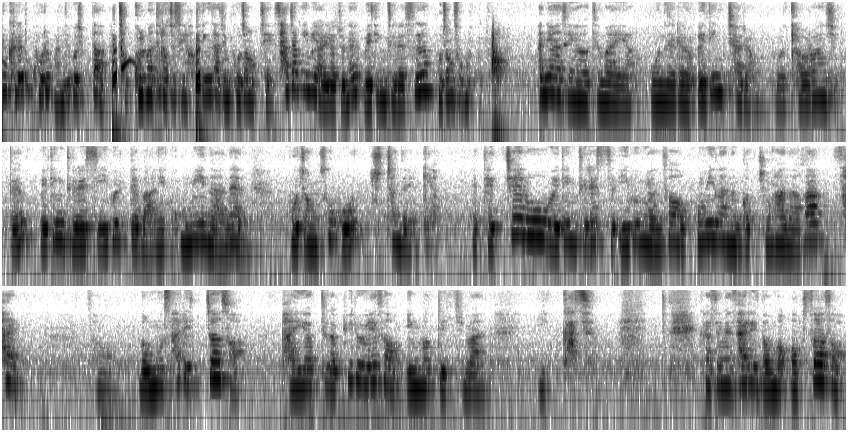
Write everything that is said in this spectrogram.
나는 그래도 골을 만들고 싶다. 저 골 만들어주세요. 웨딩 사진 보정업체 사장님이 알려주는 웨딩 드레스 보정 속옷. 안녕하세요, 드마예요. 오늘은 웨딩 촬영, 결혼식 등 웨딩 드레스 입을 때 많이 고민하는 보정 속옷 추천드릴게요. 네, 대체로 웨딩 드레스 입으면서 고민하는 것 중 하나가 살. 너무 살이 쪄서 다이어트가 필요해서인 것도 있지만 이 가슴. 가슴에 살이 너무 없어서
